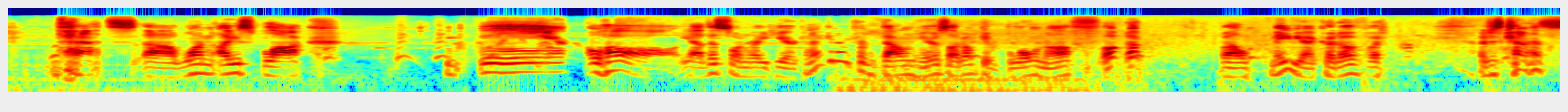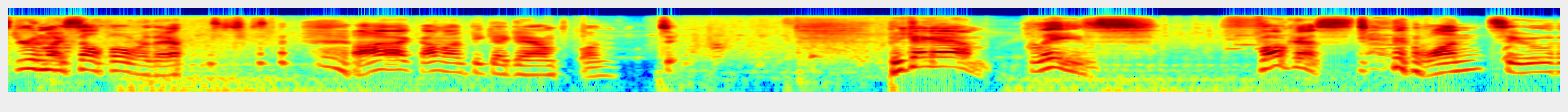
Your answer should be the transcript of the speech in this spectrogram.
that uh, one ice block Oh, yeah, this one right here. Can I get him from down here so I don't get blown off? Oh, oh. Well, maybe I could have, but I just kind of screwed myself over there. ah, come on, PK Gam. One, two. PK Gam, please. Focus. One, two,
